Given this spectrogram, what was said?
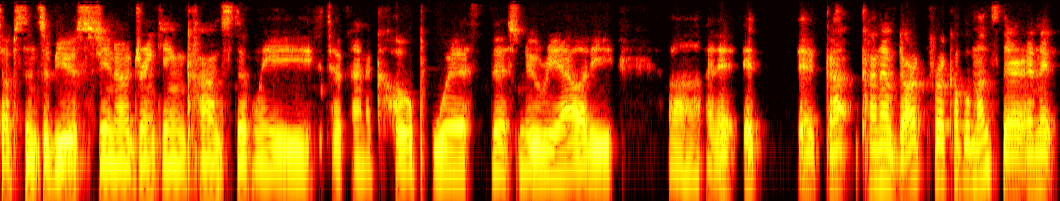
substance abuse you know drinking constantly to kind of cope with this new reality uh, and it it it got kind of dark for a couple months there and it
